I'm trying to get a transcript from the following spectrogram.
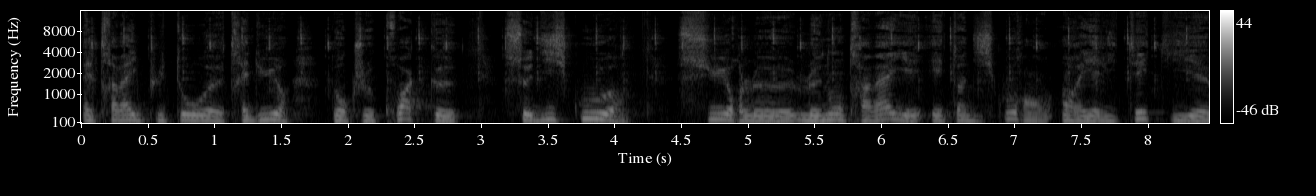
elle travaille plutôt très dur. Donc, je crois que ce discours sur le, le non-travail est, est, un discours en, en réalité qui, euh,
